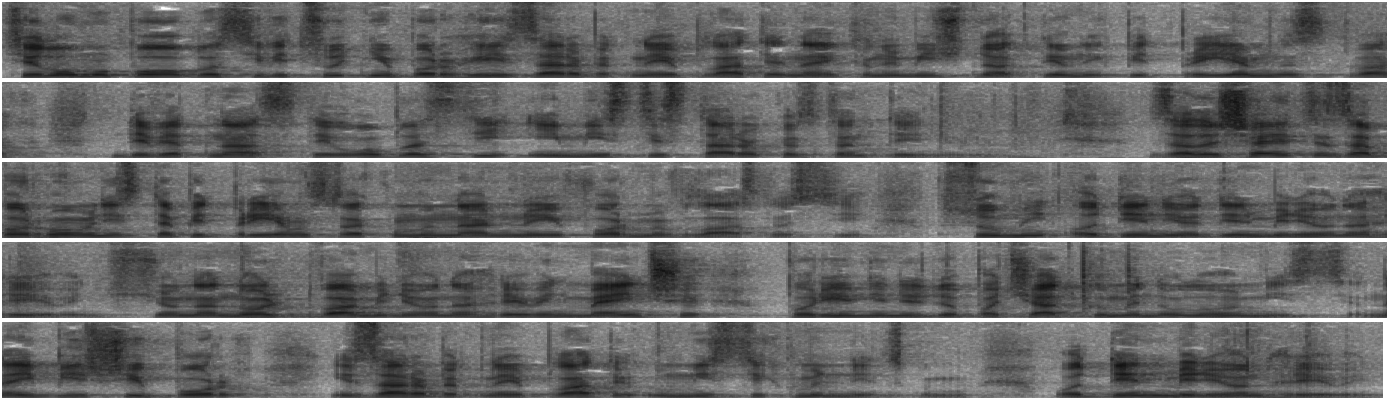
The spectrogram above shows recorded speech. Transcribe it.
В цілому по області відсутні борги заробітної плати на економічно активних підприємствах 19 області і місті Староконстантиніві. Залишається заборгованість на підприємствах комунальної форми власності в сумі 1,1 млн гривень, що на 0,2 мільйона гривень менше порівняно до початку минулого місяця. Найбільший борг із заробітної плати у місті Хмельницькому 1 мільйон гривень.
